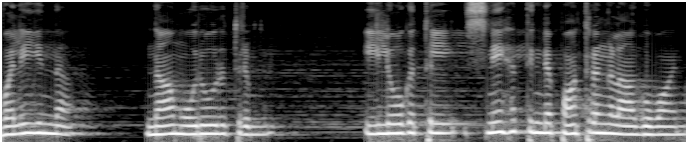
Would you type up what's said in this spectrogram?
വലയുന്ന നാം ഓരോരുത്തരും ഈ ലോകത്തിൽ സ്നേഹത്തിന്റെ പാത്രങ്ങളാകുവാൻ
